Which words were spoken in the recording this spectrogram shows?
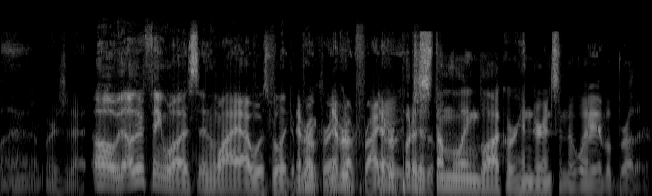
Uh, where's it at? Oh, the other thing was, and why I was willing to Never, break rank never, on Friday. never put a stumbling block or hindrance in the way of a brother.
